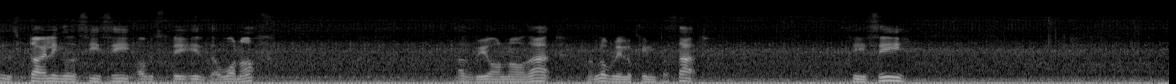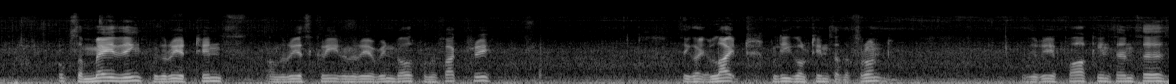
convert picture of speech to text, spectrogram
The styling of the CC obviously is a one-off as we all know that. A lovely looking Passat CC. Looks amazing with the rear tints on the rear screen and the rear windows from the factory. So you got your light legal tints at the front. The rear parking sensors.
